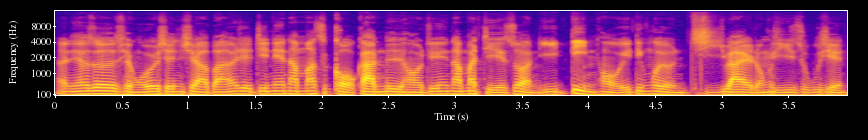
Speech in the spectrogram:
那领到这个钱，我会先下班，而且今天他妈是狗干日哦，今天他妈结算一定哦，一定会有很鸡掰的东西出现。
